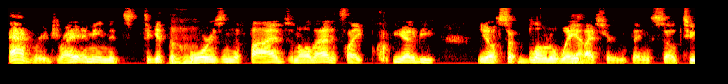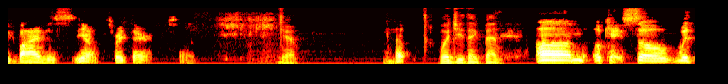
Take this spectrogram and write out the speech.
average, right? I mean, it's to get the Mhm. fours and the fives and all that. It's like you got to be, you know, blown away by certain things. So two five is, you know, it's right there. So. Yeah. What do you think, Ben? Um, okay, so with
